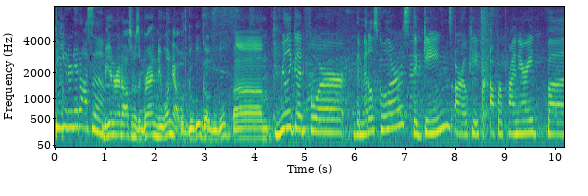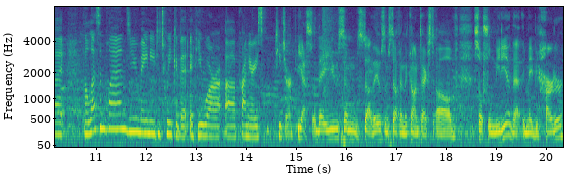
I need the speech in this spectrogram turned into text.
Be Internet Awesome! Be Red Awesome is a brand new one out with Google. Go Google. Um, really good for the middle schoolers. The games are okay for upper primary, but the lesson plans you may need to tweak a bit if you are a primary teacher. yes, they use some stuff. They use some stuff in the context of social media that it may be harder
